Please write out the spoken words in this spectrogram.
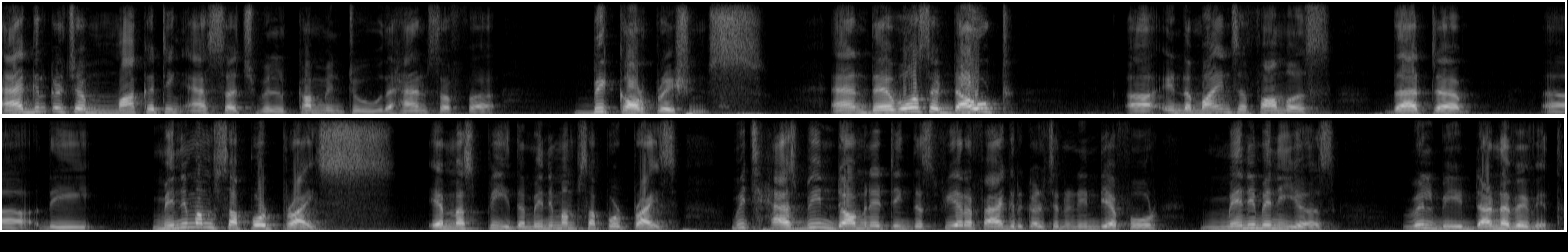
agriculture marketing as such will come into the hands of uh, big corporations and there was a doubt uh, in the minds of farmers that uh, uh, the minimum support price MSP the minimum support price which has been dominating the sphere of agriculture in India for many many years will be done away with.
